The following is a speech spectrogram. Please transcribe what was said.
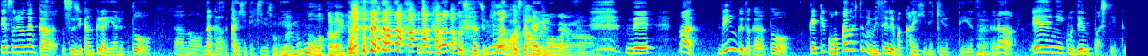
でそれをなんか数時間くらいやるとあのなんか回避できるっていう。もうもう分からんよ。ちょっとふわっとしたふわっとした分かんないんだよ。回避方法なんですよでまあリングとかだと結局他の人に見せれば回避できるっていうやつだから、永遠にこう伝播していく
